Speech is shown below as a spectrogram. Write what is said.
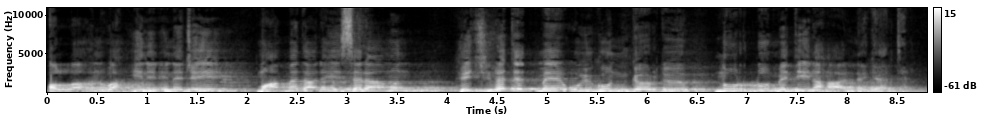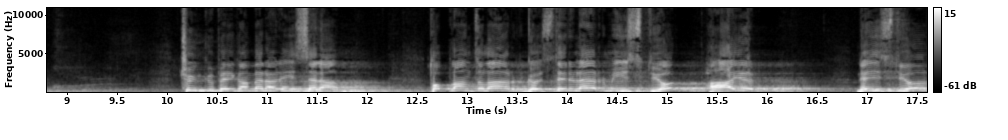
Allah'ın vahyinin ineceği Muhammed Aleyhisselam'ın hicret etmeye uygun gördüğü nurlu Medine haline geldi. Çünkü Peygamber Aleyhisselam toplantılar, gösteriler mi istiyor? Hayır. Ne istiyor?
